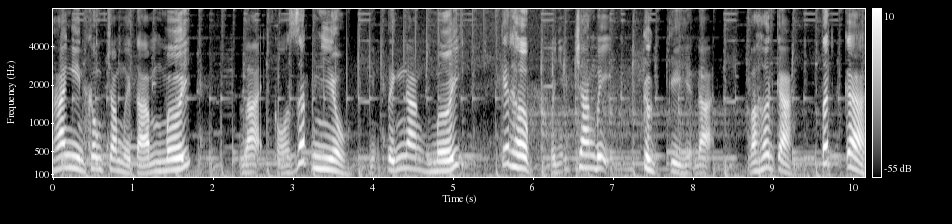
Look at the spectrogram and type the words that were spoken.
2018 mới lại có rất nhiều những tính năng mới kết hợp với những trang bị cực kỳ hiện đại và hơn cả tất cả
